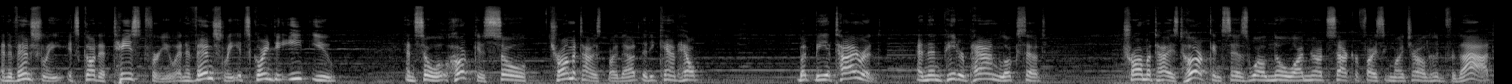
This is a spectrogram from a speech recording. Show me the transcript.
And eventually, it's got a taste for you. And eventually, it's going to eat you. And so Hook is so traumatized by that that he can't help but be a tyrant. And then Peter Pan looks at traumatized Hook and says, Well, no, I'm not sacrificing my childhood for that.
